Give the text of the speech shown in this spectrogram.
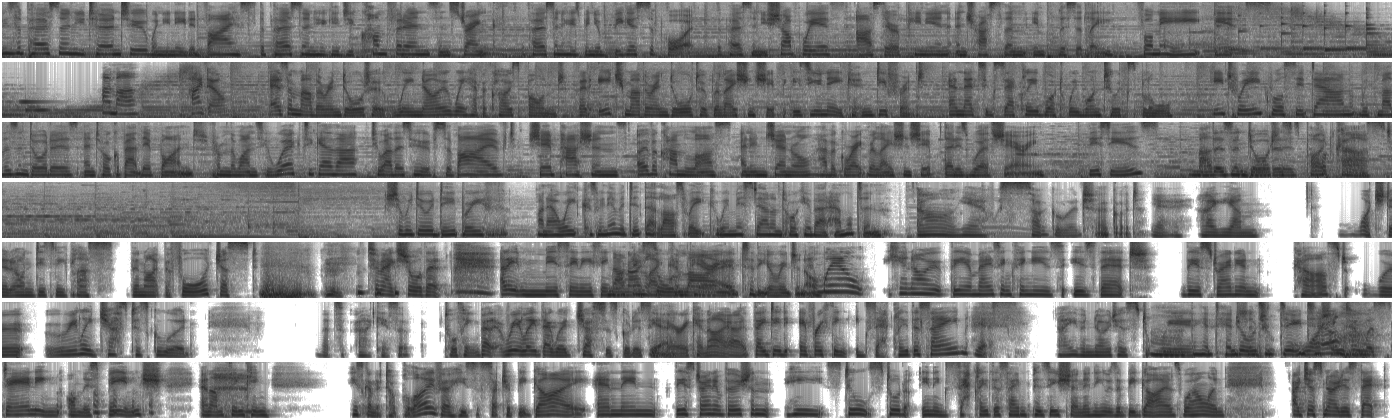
Who's the person you turn to when you need advice? The person who gives you confidence and strength? The person who's been your biggest support? The person you shop with, ask their opinion, and trust them implicitly? For me, it's. Hi, Ma. Hi, Del. As a mother and daughter, we know we have a close bond, but each mother and daughter relationship is unique and different, and that's exactly what we want to explore. Each week, we'll sit down with mothers and daughters and talk about their bond, from the ones who work together to others who have survived, shared passions, overcome loss, and in general have a great relationship that is worth sharing. This is Mothers and Daughters Podcast. Should we do a debrief on our week? Because we never did that last week. We missed out on talking about Hamilton. Oh, yeah, it was so good. So good. Yeah, I um watched it on Disney Plus the night before just to make sure that I didn't miss anything Nothing when I like saw live. it to the original. Well, you know, the amazing thing is is that the Australian cast were really just as good. That's, I guess, a tall thing, but really they were just as good as the Yeah. American. I, uh, they did everything exactly the same. yes. I even noticed Oh, where the attention George to detail. Washington was standing on this bench, and I'm thinking, he's going to topple over. He's such a big guy. And then the Australian version, he still stood in exactly the same position, and he was a big guy as well. And I just noticed that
